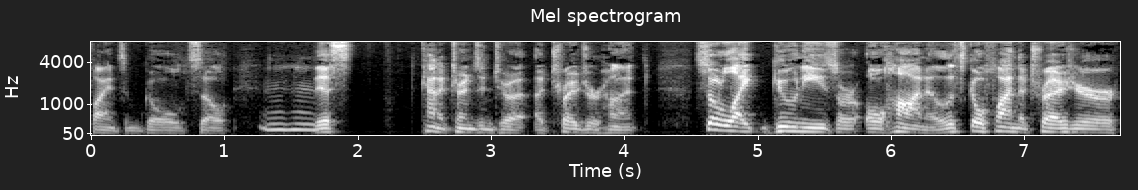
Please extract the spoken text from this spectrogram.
find some gold. So hmm this kind of turns into a, a treasure hunt, sort of like Goonies or Ohana. Let's go find the treasure,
